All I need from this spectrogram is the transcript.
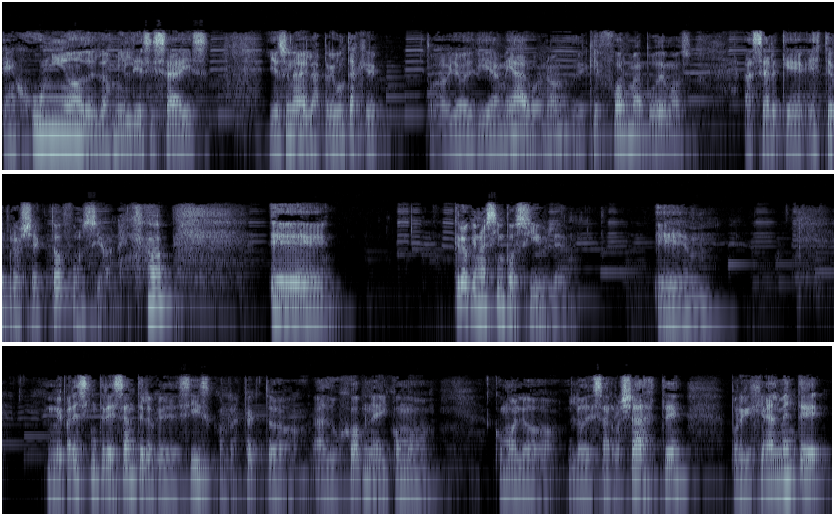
en junio del 2016 y es una de las preguntas que todavía hoy día me hago, ¿no? ¿De qué forma podemos hacer que este proyecto funcione? Eh, creo que no es imposible. Eh, me parece interesante lo que decís con respecto a Duhovne y cómo, cómo lo, lo, desarrollaste, porque generalmente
